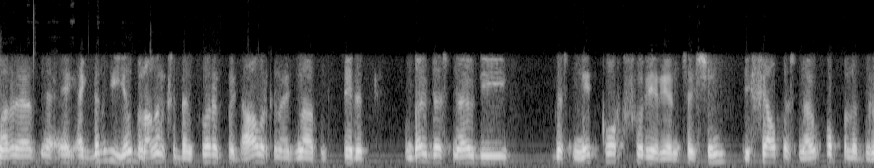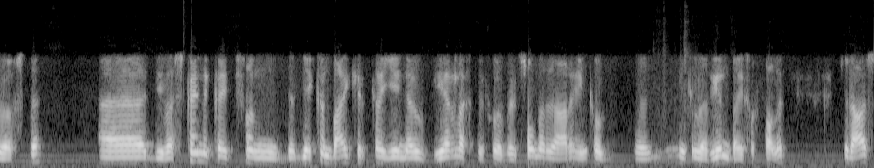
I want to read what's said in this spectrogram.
Maar uh, ek ek dink die heel belangrikste ding voor ek by daaroor kan uitlaat is sê dit onthou dis nou die dis net kort voor die reenseisoen. Die veld is nou op hulle droogste uh die waarskynlikheid van jy kan baie keer kry jy nou weerlig byvoorbeeld sonder daar enkel uh, enkel reën bygeval het. So daar's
